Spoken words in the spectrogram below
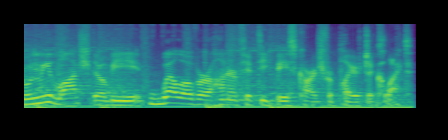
So when we launch, there'll be well over 150 base cards for players to collect.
